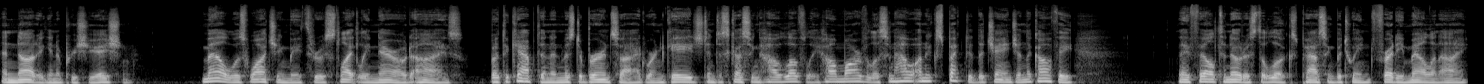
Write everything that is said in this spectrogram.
and nodding in appreciation. Mel was watching me through slightly narrowed eyes, but the captain and Mr. Burnside were engaged in discussing how lovely, how marvelous, and how unexpected the change in the coffee. They failed to notice the looks passing between Freddie, Mel, and I.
